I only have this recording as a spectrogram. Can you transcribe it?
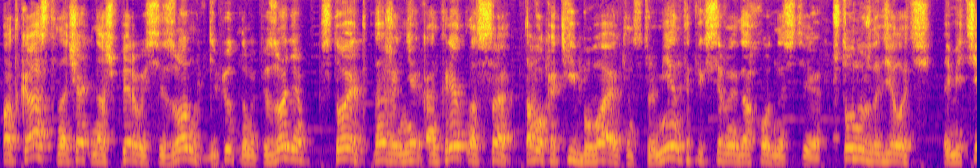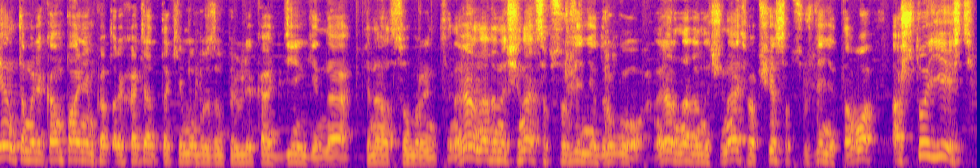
подкаст, начать наш первый сезон в дебютном эпизоде стоит даже не конкретно с того, какие бывают инструменты фиксированной доходности, что нужно делать эмитентам или компаниям, которые хотят таким образом привлекать деньги на финансовом рынке. Наверное, надо начинать с обсуждения другого. Наверное, надо начинать вообще с обсуждения того, а что есть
